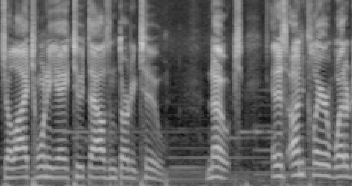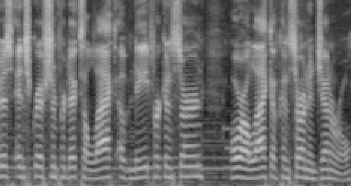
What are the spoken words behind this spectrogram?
July 28, 2032 Notes: It is unclear whether this inscription predicts a lack of need for concern, or a lack of concern in general.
